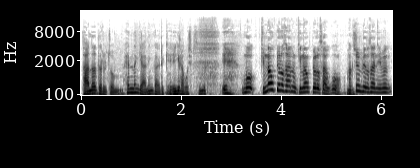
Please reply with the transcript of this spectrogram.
단어들을 좀 했는 게 아닌가 이렇게 음. 얘기를 하고 싶습니다. 예, 뭐 김남욱 변호사는 김남욱 변호사고 음. 박지훈 변호사님은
